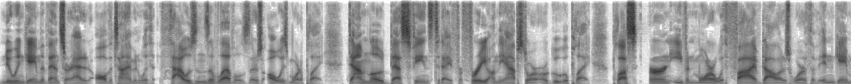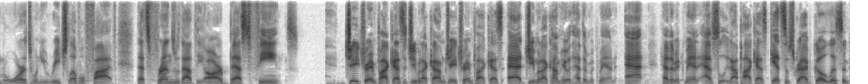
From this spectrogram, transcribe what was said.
New in-game events are added all the time, and with thousands of levels, there's always more to play. Download Best Fiends today for free on the App Store or Google Play. Plus, earn even more with five dollars worth of in-game rewards when you reach level five. That's friends without the R. Best Fiends. JTrain Podcast at gmail.com, JTrain Podcast at gmail.com here with Heather McMahan. At Heather McMahan, absolutely not podcast. Get subscribed, go listen.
